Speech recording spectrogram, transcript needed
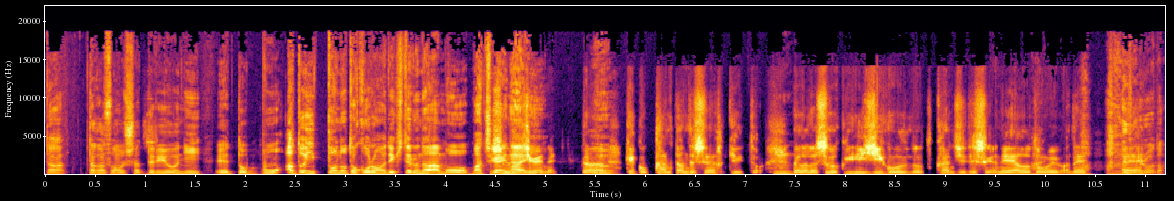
だから高さんおっしゃってるように、えっと、もうあと一歩のところまで来てるのはもう間違いない。間違いないだから結構簡単ですよ、はっきりと。だからすごくイージーゴールの感じですよね、やろうと思えばね。なるほど。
